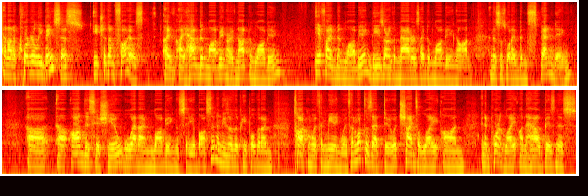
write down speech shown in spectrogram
And on a quarterly basis, each of them files. I've, I have been lobbying or I've not been lobbying if I've been lobbying, these are the matters I've been lobbying on. And this is what I've been spending uh, uh, on this issue when I'm lobbying the city of Boston. And these are the people that I'm talking with and meeting with. And what does that do? It shines a light on, an important light on how business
